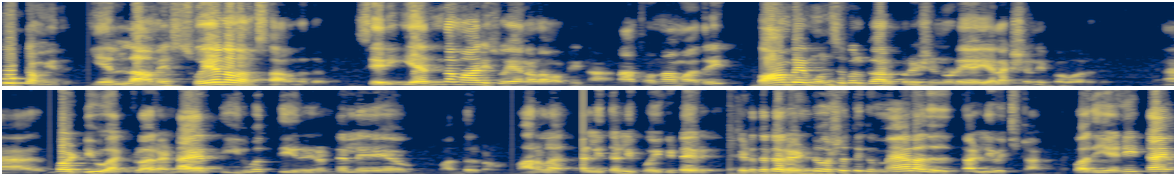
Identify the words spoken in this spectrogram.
கூட்டம் இது. எல்லாமே சுயநலம் சார்ந்தது. சரி எந்த மாதிரி சுயநலம் அப்படின்னா நான் சொன்ன மாதிரி பாம்பே முனிசிபல் கார்பரேஷனுடைய எலெக்ஷன் இப்போ வருது. ரொம்ப டியூ ஆக்சுவலாக ரெண்டாயிரத்தி இருபத்தி இரண்டுலேயே வந்திருக்கணும். வரல. தள்ளி தள்ளி போய்கிட்டே இருக்கு. கிட்டத்தட்ட ரெண்டு வருஷத்துக்கு மேல அது தள்ளி வச்சுட்டாங்க. இப்ப அது எனி டைம்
